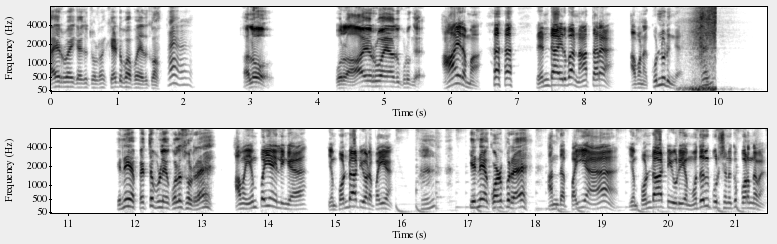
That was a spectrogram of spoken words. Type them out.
ஆயிரம் ரூபாய் கேட்க சொல்றான். கேட்டு பார்ப்போம் எதுக்கும். ஹலோ ஒரு ஆயிரம் ரூபாயாவது கொடுங்க. ஆயிரமா? ரெண்டாயிரம் ரூபாய் நான் தரேன். அவனை கொன்னுடுங்க. என்னையா பெத்த புள்ளைய கொல்ல சொல்ற? அவன் என் பையன் இல்லைங்க. என் பொண்டாட்டியோட பையன். என்னையா குழப்புற? அந்த பையன் என் பொண்டாட்டியுடைய முதல் புருஷனுக்கு பிறந்தவன்.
